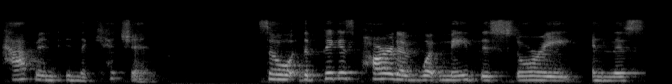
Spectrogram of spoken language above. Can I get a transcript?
happened in the kitchen. So the biggest part of what made this story and this,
